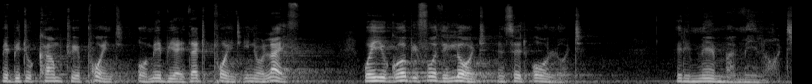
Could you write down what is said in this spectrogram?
Maybe to come to a point, or maybe at that point in your life, where you go before the Lord and said, Oh Lord, remember me, Lord.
